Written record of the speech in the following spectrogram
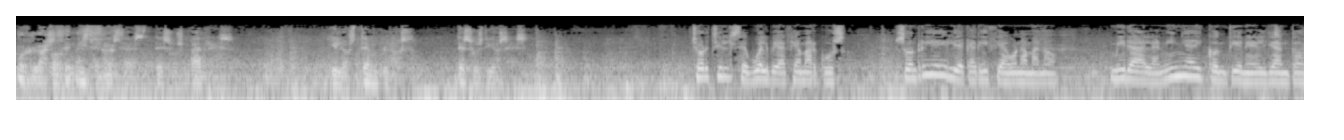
Por las Por las cenizas. cenizas de sus padres y los templos de sus dioses. Churchill se vuelve hacia Marcus. Sonríe y le acaricia una mano. Mira a la niña y contiene el llanto.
